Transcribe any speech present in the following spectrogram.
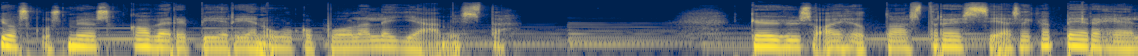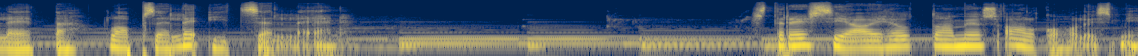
joskus myös kaveripiirien ulkopuolelle jäämistä – Köyhyys aiheuttaa stressiä sekä perheelle että lapselle itselleen. Stressiä aiheuttaa myös alkoholismi.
